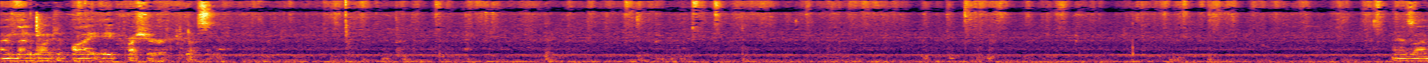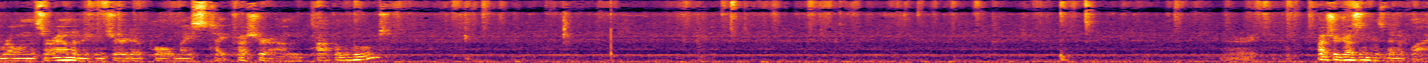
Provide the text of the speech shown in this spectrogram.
I'm then going to apply a pressure dressing. As I'm rolling this around, I'm making sure to pull nice tight pressure on top of the wound. Alright, pressure dressing has been applied.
